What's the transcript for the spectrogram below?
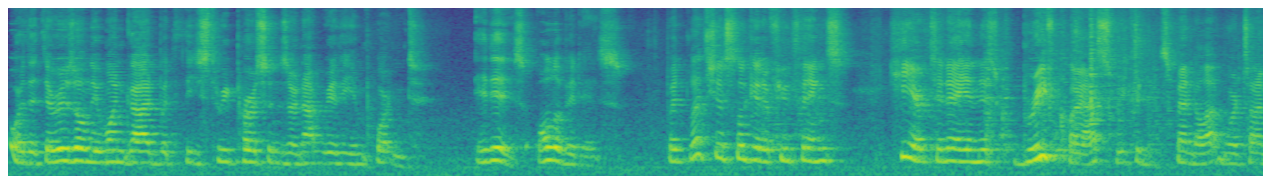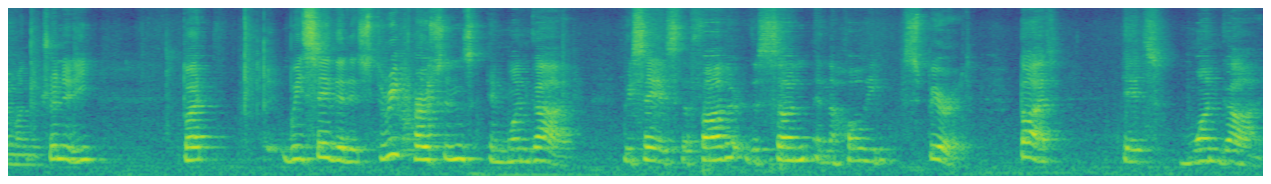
Or that there is only one God, but these three persons are not really important. It is. All of it is. But let's just look at a few things here today in this brief class. We could spend a lot more time on the Trinity. But we say that it's three persons in one God. We say it's the Father, the Son, and the Holy Spirit. But it's one God.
